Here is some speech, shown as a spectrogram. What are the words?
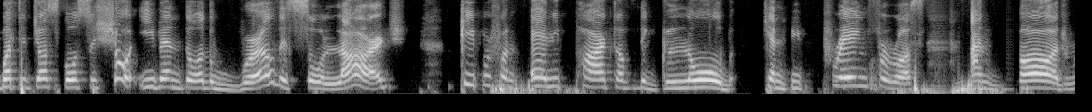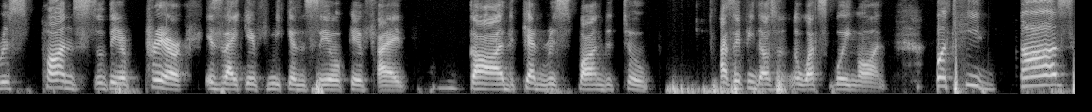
But it just goes to show, even though the world is so large, people from any part of the globe can be praying for us and God responds to their prayer. It's like if we can say, okay, fine, God can respond to as if he doesn't know what's going on. But he does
